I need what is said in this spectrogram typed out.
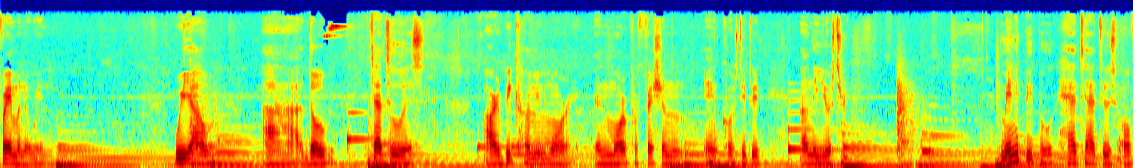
phenomenon. We all, uh, though tattoos are becoming more and more professional and constitute an industry. Many people had tattoos of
